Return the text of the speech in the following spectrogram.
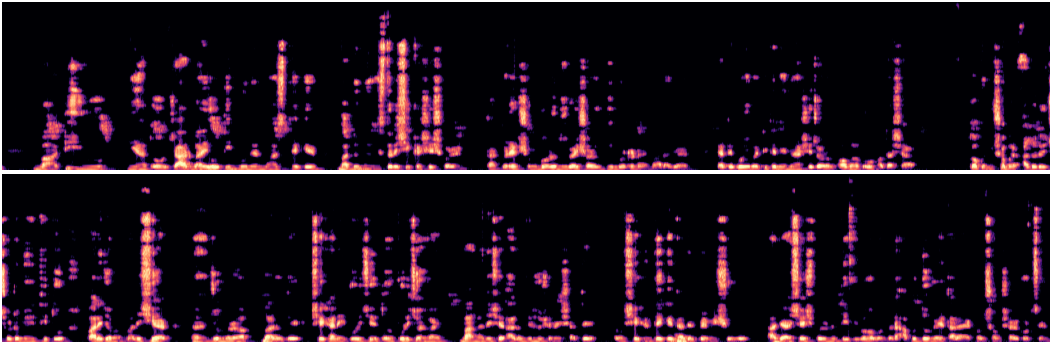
বা টি ইউ নিয়াত ও চার ভাই ও তিন বোনের মাঝ থেকে মাধ্যমিক স্তরে শিক্ষা শেষ করেন। তারপর একসময় বড় দুরাই সড়ক দুর্ঘটনায় মারা যান। এতে পরিবারটিতে নেমে আসে চরম অভাব ও হতাশা। তখনই সবার আদরের ছোট মেয়ে থিতু পারে জমান মালয়েশিয়ার জোহরা বারুদে। সেখানেই পরিচিত, পরিচয় হয় বাংলাদেশের আলমগীর হোসেনের সাথে এবং সেখান থেকে তাদের প্রেমের শুরু। আজ আর শেষ পরিণতি বিবাহ বন্ধনে আবদ্ধ হয়ে তারা এখন সংসার করছেন।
